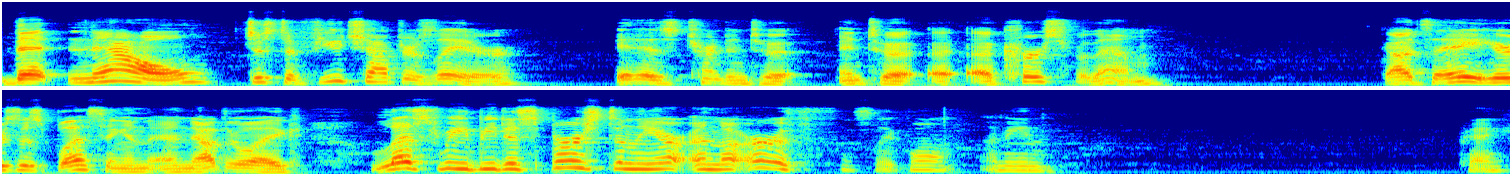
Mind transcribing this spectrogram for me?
that now, just a few chapters later, it has turned into into a, a curse for them God said, "Hey, here's this blessing," and, and now they're like, "Lest we be dispersed in the ear- in the earth." It's like, well, I mean, okay,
